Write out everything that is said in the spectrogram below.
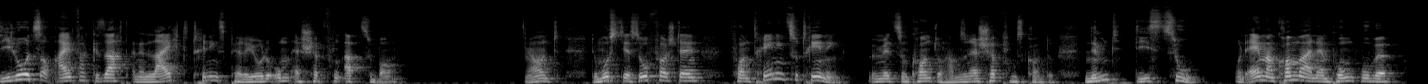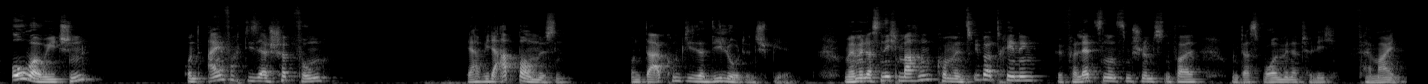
Deload ist auch einfach gesagt eine leichte Trainingsperiode, um Erschöpfung abzubauen. Ja, und du musst dir es so vorstellen, von Training zu Training, wenn wir jetzt ein Konto haben, so ein Erschöpfungskonto, nimmt dies zu. Und irgendwann kommen wir an einen Punkt, wo wir overreachen und einfach diese Erschöpfung ja, wieder abbauen müssen. Und da kommt dieser Deload ins Spiel. Und wenn wir das nicht machen, kommen wir ins Übertraining, wir verletzen uns im schlimmsten Fall und das wollen wir natürlich vermeiden.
